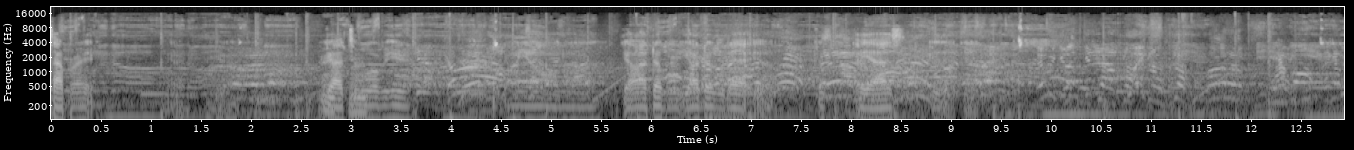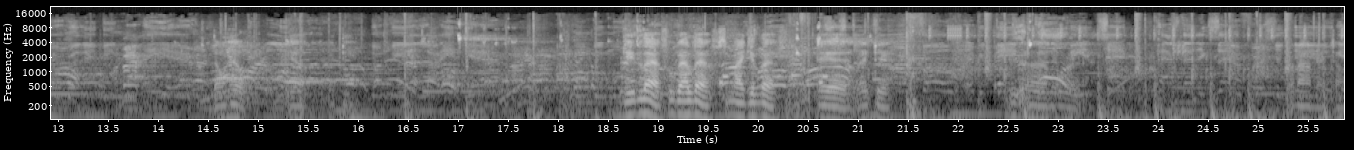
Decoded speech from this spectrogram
top right. Yeah. We got two over here. Uh, y'all double, y'all double that, yeah. Cause good. Yeah. Don't help. Yeah. Get left. Who got left? Somebody get left. Yeah, right there. Uh. Go down there, John.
